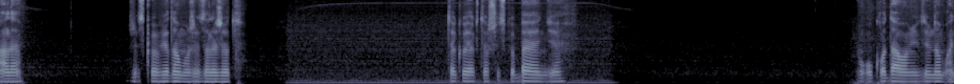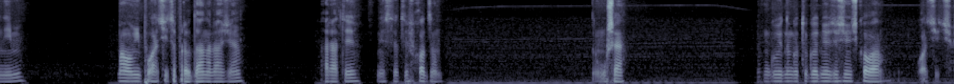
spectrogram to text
Ale wszystko wiadomo, że zależy od tego, jak to wszystko będzie. No, Układało między mną a nim. Mało mi płaci, co prawda, na razie. A raty niestety wchodzą. No, muszę w ciągu jednego tygodnia 10 koła płacić.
